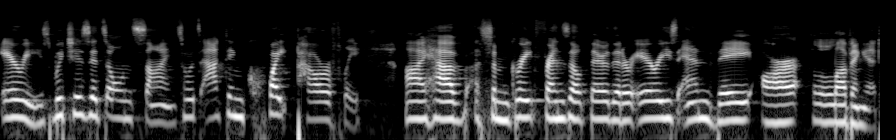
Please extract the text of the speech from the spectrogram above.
Aries, which is its own sign. So it's acting quite powerfully. I have some great friends out there that are Aries and they are loving it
